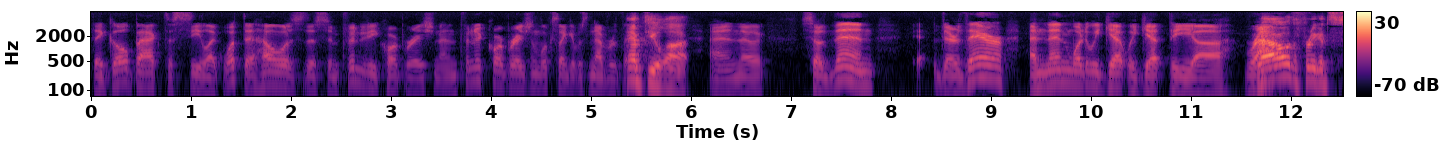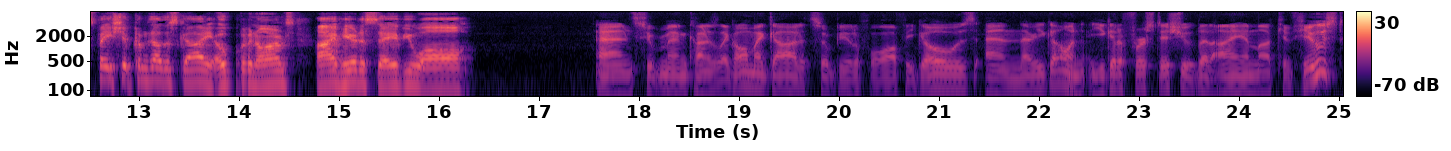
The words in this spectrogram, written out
they go back to see like what the hell is this Infinity Corporation? And Infinity Corporation looks like it was never there. Empty lot. And uh, so then they're there, and then what do we get? We get the uh. Wow, the freaking spaceship comes out of the sky, open arms. I'm here to save you all. And Superman kind of is like, oh my god, it's so beautiful. Off he goes, and there you go. And you get a first issue that I am uh, confused.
